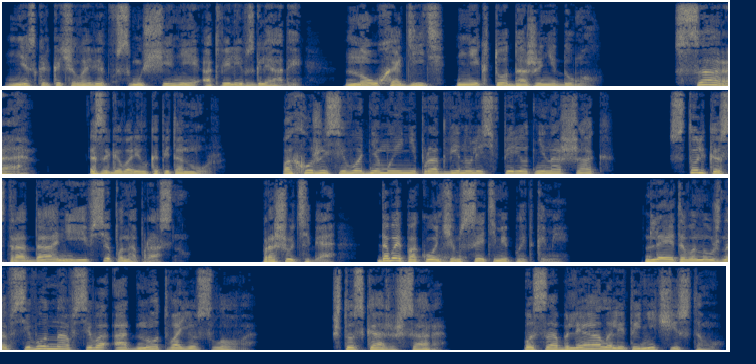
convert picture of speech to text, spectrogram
Несколько человек в смущении отвели взгляды, но уходить никто даже не думал. «Сара», — заговорил капитан Мур, — «похоже, сегодня мы не продвинулись вперед ни на шаг. Столько страданий, и все понапрасну. Прошу тебя, давай покончим с этими пытками. Для этого нужно всего-навсего одно твое слово. Что скажешь, Сара? Пособляла ли ты нечистому?»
